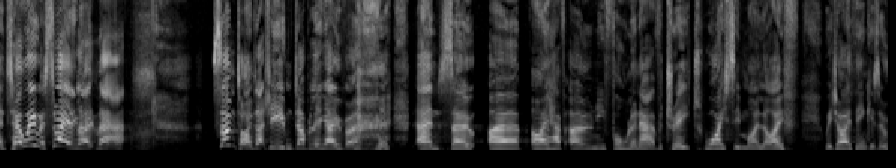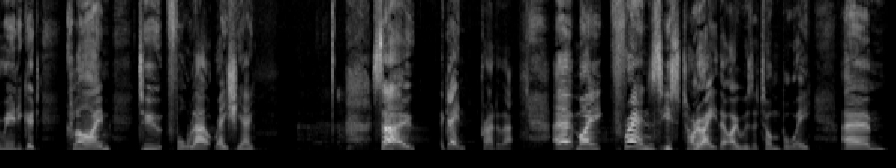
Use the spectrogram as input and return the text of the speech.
until we were swaying like that. Sometimes actually even doubling over. and so uh, I have only fallen out of a tree twice in my life, which I think is a really good climb to fallout ratio. so, again, proud of that. Uh, my friends used to tolerate that I was a tomboy. Um,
